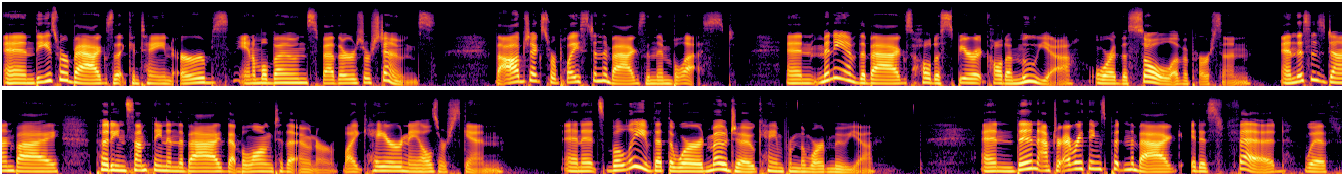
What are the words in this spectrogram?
And these were bags that contained herbs, animal bones, feathers, or stones. The objects were placed in the bags and then blessed. And many of the bags hold a spirit called a muya, or the soul of a person. And this is done by putting something in the bag that belonged to the owner, like hair, nails, or skin and it's believed that the word mojo came from the word muya. And then, after everything's put in the bag, it is fed with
